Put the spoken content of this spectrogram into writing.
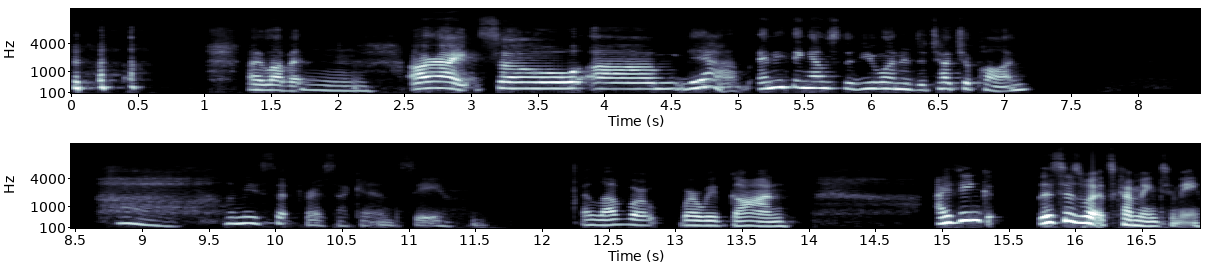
I love it. Mm. All right. So, um, yeah, anything else that you wanted to touch upon? Let me sit for a second and see. I love where, where we've gone. I think this is what's coming to me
